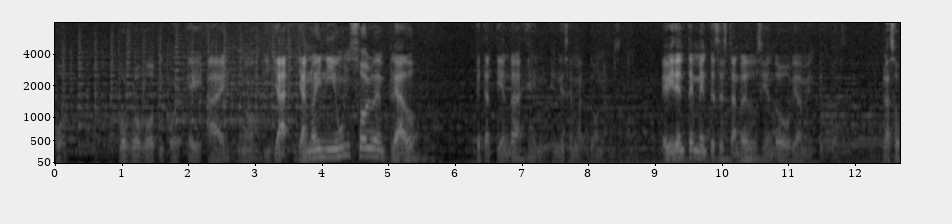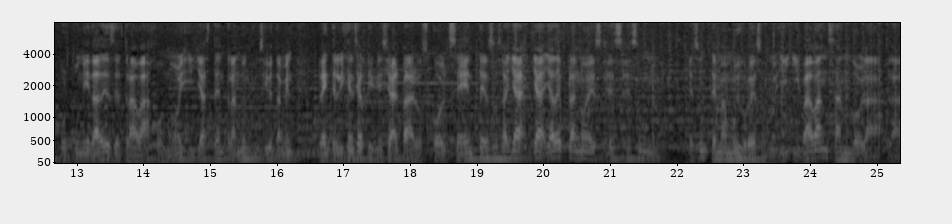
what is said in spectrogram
por, por robot y por AI, ¿no? Y ya, ya no hay ni un solo empleado que te atienda en, en ese McDonald's, ¿no? Evidentemente se están reduciendo, obviamente, pues las oportunidades de trabajo, ¿no? Y ya está entrando inclusive también la inteligencia artificial para los call centers, o sea, ya, ya, ya de plano es, es, un, es un tema muy grueso, ¿no? Y, va avanzando la, la,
